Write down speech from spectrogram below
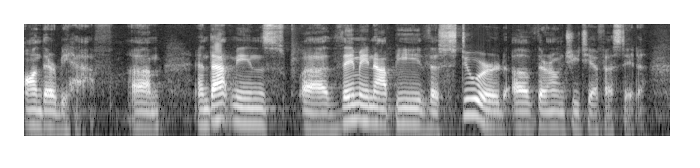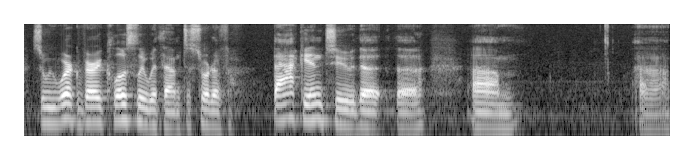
on their behalf. Um, and that means uh, they may not be the steward of their own GTFS data. So we work very closely with them to sort of back into the, the um, uh,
